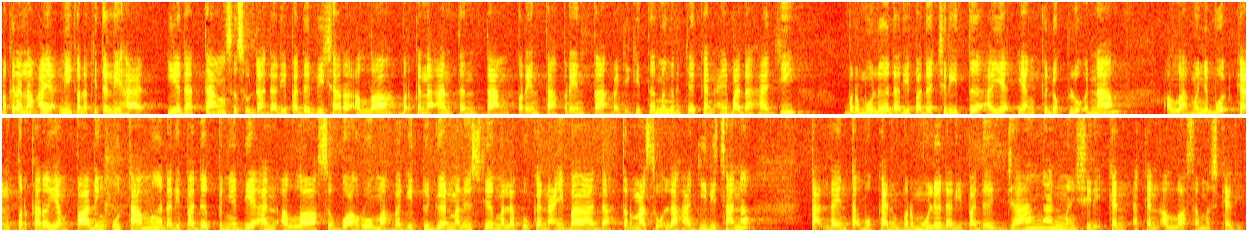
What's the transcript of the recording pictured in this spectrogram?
Maka dalam ayat ni kalau kita lihat ia datang sesudah daripada bicara Allah berkenaan tentang perintah-perintah bagi kita mengerjakan ibadah haji bermula daripada cerita ayat yang ke-26 Allah menyebutkan perkara yang paling utama daripada penyediaan Allah sebuah rumah bagi tujuan manusia melakukan ibadah termasuklah haji di sana tak lain tak bukan bermula daripada jangan mensyirikkan akan Allah sama sekali.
